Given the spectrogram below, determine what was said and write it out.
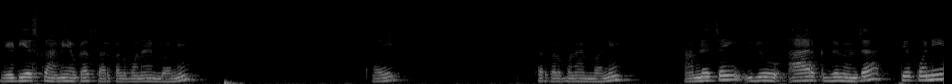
रेडियसको हामी एउटा सर्कल बनायौँ भने है सर्कल बनायौँ भने हामीले चाहिँ यो आर्क जुन हुन्छ त्यो पनि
